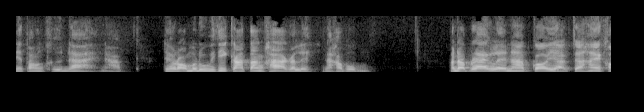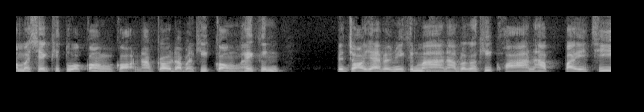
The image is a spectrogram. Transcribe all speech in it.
ในตอนกลางคืนได้นะครับเดี๋ยวเรามาดูวิธีการตั้งค่ากันเลยนะครับผมอันดับแรกเลยนะครับก็อยากจะให้เข้ามาเช็คที่ตัวกล้องก่อนนะครับก็ดับเบิลคลิกกล้องให้ขึ้น เป็นจอใหญ่แบบนี้ขึ้นมานะครับ แล้วก็คลิกขวานะครับ ไปที่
